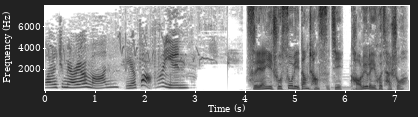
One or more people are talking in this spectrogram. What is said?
why don't you marry our mom, be your pop? Ryan. 此言一出，苏丽当场死机，考虑了一会才说：“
